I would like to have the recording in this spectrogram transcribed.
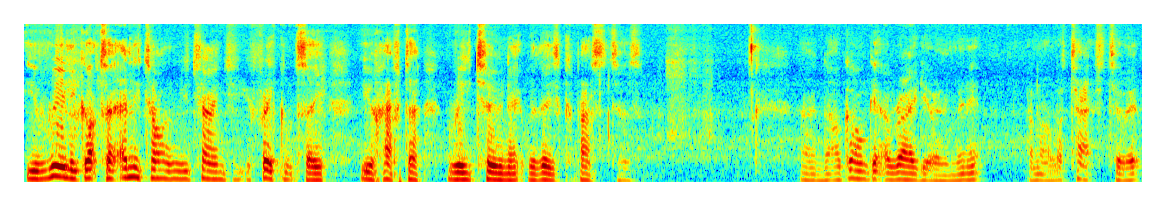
You've really got to any time you change your frequency you have to retune it with these capacitors. And I'll go and get a radio in a minute and I'll attach to it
